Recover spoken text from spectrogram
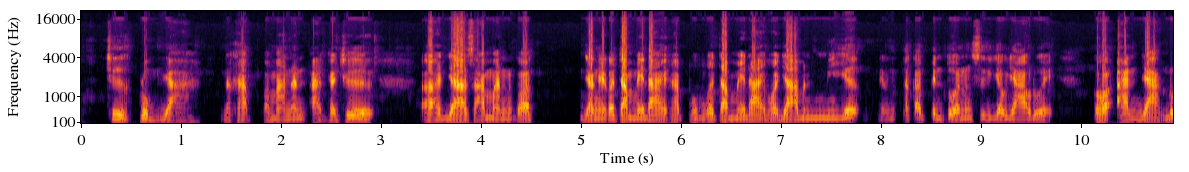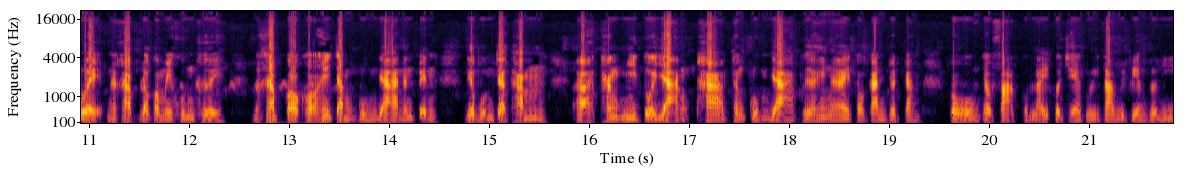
ำชื่อกลุ่มยานะครับ ประมาณนั้นอาจจะชื่อเอ่อยาสามัญก็ยังไงก็จำไม่ได้ครับ ผมก็จำไม่ได้เพราะยามันมีเยอะแล้วก็เป็นตัวหนังสือยาวๆด้วย ก็อ่านยากด้วยนะครับ แล้วก็ไม่คุ้นเคยนะครับ ก็ขอให้จำกลุ่มยานั้นเป็น เดี๋ยวผมจะทำทั้งมีตัวอย่างภาพทั้งกลุ่มยาเพื่อให้ง่ายต่อการจดจำก็คงจะฝากกดไลค์กดแชร์กดติดตามไว้เพียงเท่านี้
